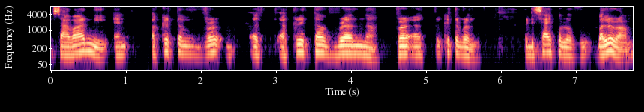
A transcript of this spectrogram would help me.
Savarni and Akritavrana, Kritavran, a disciple of Balaram,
